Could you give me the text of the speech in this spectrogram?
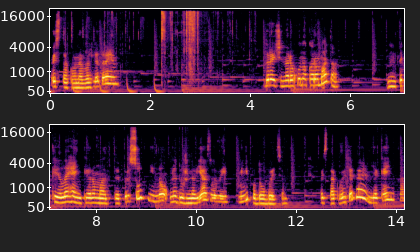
Ось так вона виглядає. До речі, на рахунок аромата такий легенький аромат присутній, але не дуже нав'язливий. Мені подобається. Ось так виглядає, м'якенька.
